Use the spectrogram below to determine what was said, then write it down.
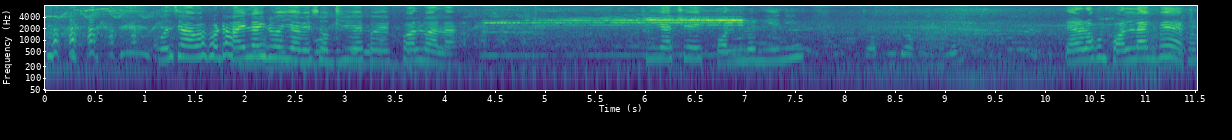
বলছে, আমার ফটো হাইলাইট হয়ে যাবে, সবজি ফলওয়ালা। ঠিক আছে, এই ফলগুলো নিয়ে নিই। তেরো রকম ফল লাগবে, এখন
